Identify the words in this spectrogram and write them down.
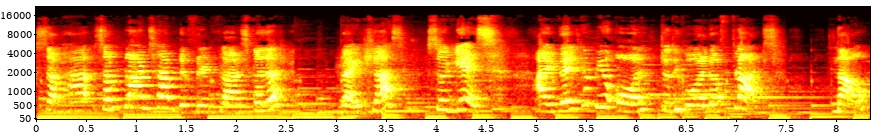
some, have, some plants have different plants color. Right class? So yes, I welcome you all to the world of plants. Now,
